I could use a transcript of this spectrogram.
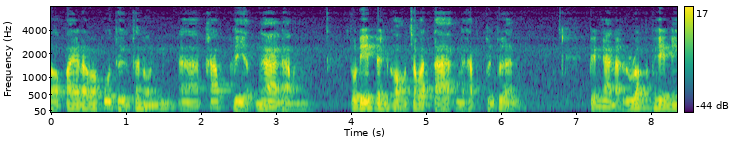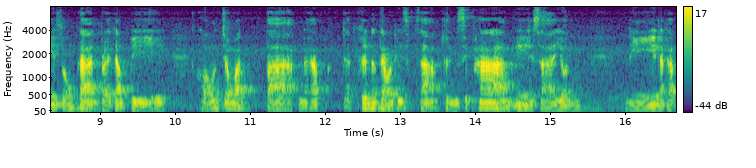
ต่อไปเรามาพูดถึงถนนข้าวเกลียบงาดำตัวนี้เป็นของจังหวัดตากนะครับเพื่อนๆเป็นงานอนุรักษ์ประเพณีสงการประจำปีของจังหวัด ตากนะครับ จัดขึ้นตั้งแต่วันที่ 13 ถึง 15 เมษายนนี้นะครับ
